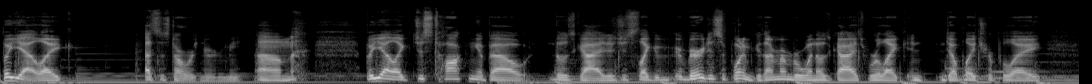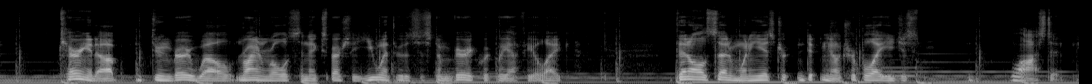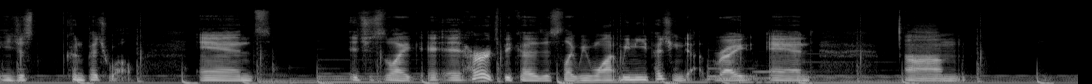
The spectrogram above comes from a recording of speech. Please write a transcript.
but yeah, like that's a Star Wars nerd to me. Um, but yeah, like just talking about those guys, it's just like very disappointing because I remember when those guys were like in Double A, Triple A, tearing it up, doing very well. Ryan Rolison, especially, he went through the system very quickly. I feel like. Then all of a sudden, when he is, you know, Triple A, he just lost it. He just couldn't pitch well, and it's just like it, it, hurts because it's like we want we need pitching depth, right? And um,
